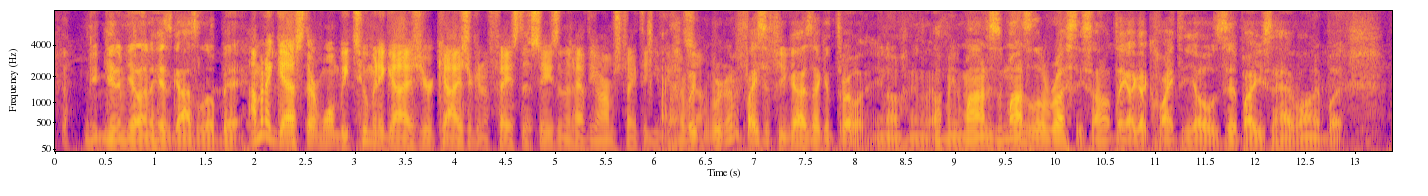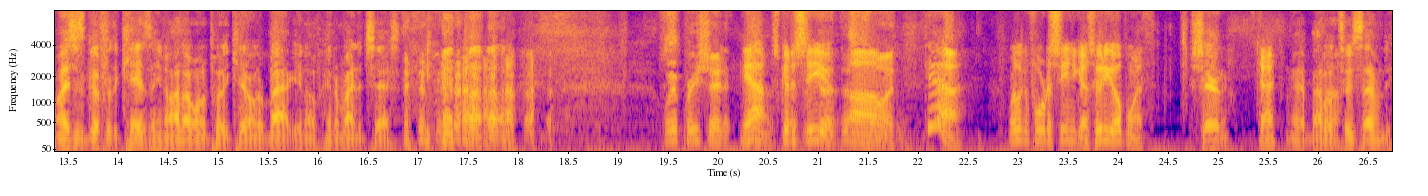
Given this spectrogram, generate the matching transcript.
get, get him yelling at his guys a little bit. I'm going to guess there won't be too many guys your guys are going to face this season that have the arm strength that you've got. We, so. we're going to face a few guys that can throw it, you know. And I mean, mine's mine's a little rusty, so I don't think I got quite the old zip I used to have on it. But well, it's just good for the kids. You know, I don't want to put a kid on their back, you know, hit them right in the chest. We appreciate it. Yeah, it's good to see you. Good. This is Um, fun. Yeah, we're looking forward to seeing you guys. Who do you open with? Sheridan, Okay, yeah, battle of 270.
